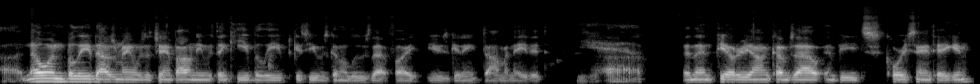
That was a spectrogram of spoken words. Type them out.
Uh, no one believed Aljamain was a champ. I don't even think he believed because he was going to lose that fight. He was getting dominated. Yeah. Uh, and then Petr Yan comes out and beats Corey Sandhagen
